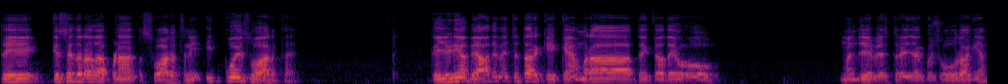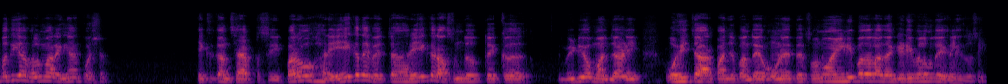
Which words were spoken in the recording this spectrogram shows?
ਤੇ ਕਿਸੇ ਤਰ੍ਹਾਂ ਦਾ ਆਪਣਾ ਸਵਾਰਥ ਨਹੀਂ, ਇੱਕੋ ਹੀ ਸਵਾਰਥ ਹੈ। ਕਿ ਜਿਹੜੀਆਂ ਵਿਆਹ ਦੇ ਵਿੱਚ ਧਰ ਕੇ ਕੈਮਰਾ ਤੇ ਕਦੇ ਉਹ ਮੰਜੇ ਬਿਸਤਰੇ ਜਾਂ ਕੁਝ ਹੋਰ ਆ ਗਈਆਂ, ਵਧੀਆ ਫਿਲਮਾਂ ਰਹੀਆਂ ਕੁਝ ਇੱਕ ਕਨਸੈਪਟ ਸੀ, ਪਰ ਉਹ ਹਰੇਕ ਦੇ ਵਿੱਚ, ਹਰੇਕ ਰਸਮ ਦੇ ਉੱਤੇ ਇੱਕ ਵੀਡੀਓ ਬਣ ਜਾਣੀ, ਉਹੀ ਚਾਰ ਪੰਜ ਬੰਦੇ ਹੋਣੇ ਤੇ ਤੁਹਾਨੂੰ ਐਂ ਨਹੀਂ ਪਤਾ ਲੱਗਦਾ ਕਿਹੜੀ ਫਿਲਮ ਦੇਖ ਲਈ ਤੁਸੀਂ।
